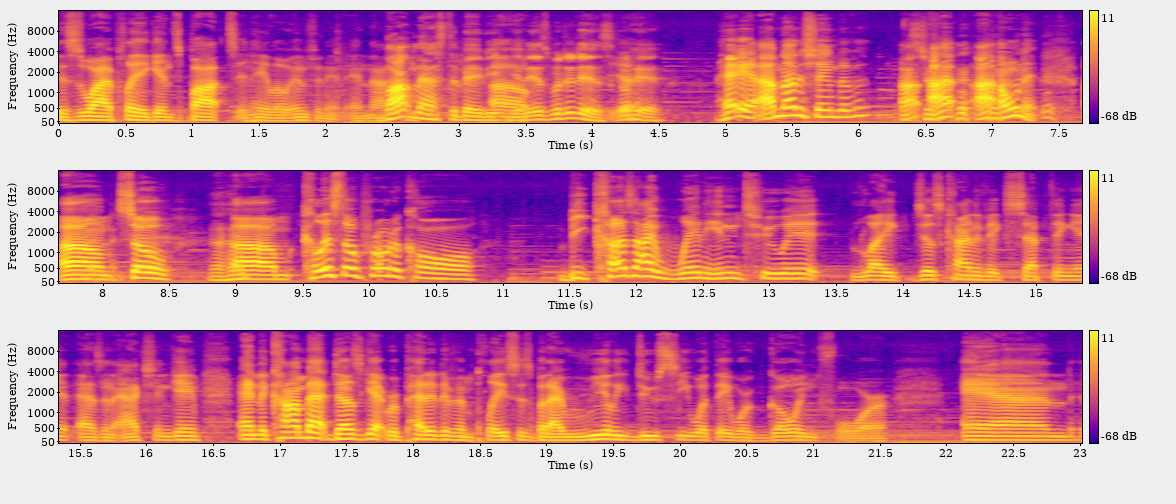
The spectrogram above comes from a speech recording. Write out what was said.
This is why I play against bots in Halo Infinite and not Bot people. master, baby. Uh, it is what it is. Go ahead. Hey, I'm not ashamed of it. I, I, I own it. Um, so, um, Callisto Protocol, because I went into it like just kind of accepting it as an action game, and the combat does get repetitive in places, but I really do see what they were going for, and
